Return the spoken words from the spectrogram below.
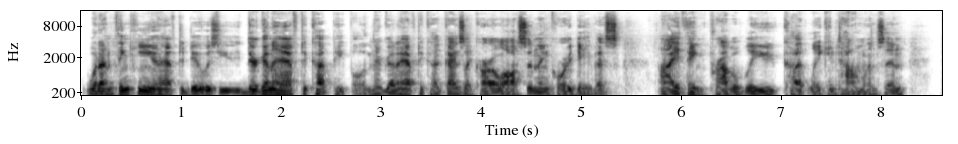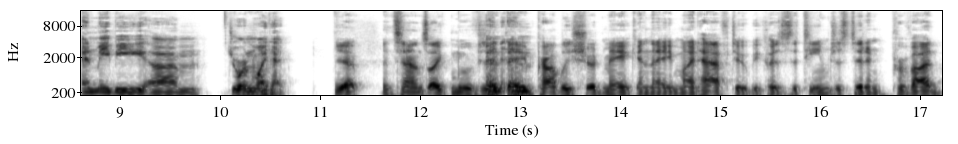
What I'm thinking you have to do is you they're going to have to cut people, and they're going to have to cut guys like Carl Lawson and Corey Davis. I think probably you cut Laken Tomlinson and maybe um, Jordan Whitehead. Yep, it sounds like moves that And- they and- probably should make, and they might have to because the team just didn't provide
